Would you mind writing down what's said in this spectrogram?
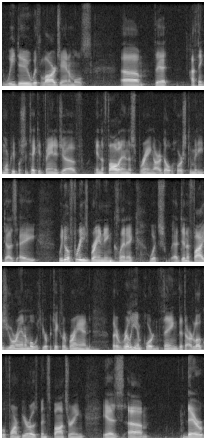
we do with large animals um, that I think more people should take advantage of in the fall and in the spring. Our adult horse committee does a we do a freeze branding clinic, which identifies your animal with your particular brand. But a really important thing that our local farm bureau has been sponsoring is um, they're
